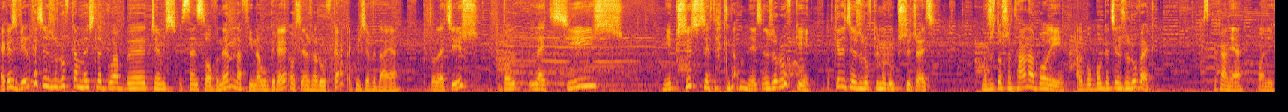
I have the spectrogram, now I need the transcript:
jakaś wielka ciężarówka myślę byłaby czymś sensownym na finał gry o ciężarówkach, tak mi się wydaje. Dolecisz? Dolecisz? Nie krzyczcie tak na mnie, ciężarówki. Od kiedy ciężarówki mogą krzyczeć? Może to szatana boli, albo boga ciężarówek. Skakanie po nich.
